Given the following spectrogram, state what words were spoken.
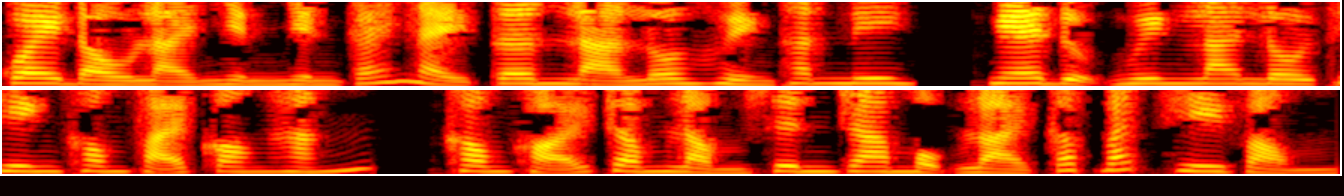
quay đầu lại nhìn nhìn cái này tên là lôi huyền thanh niên, nghe được nguyên lai lôi thiên không phải con hắn, không khỏi trong lòng sinh ra một loài cấp bách hy vọng.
